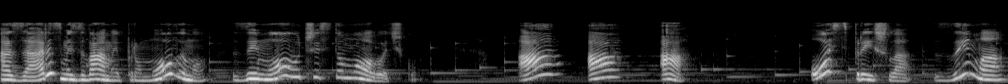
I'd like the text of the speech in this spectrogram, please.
А зараз ми з вами промовимо зимову чистомовочку. А, а, а. Ось прийшла зима.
